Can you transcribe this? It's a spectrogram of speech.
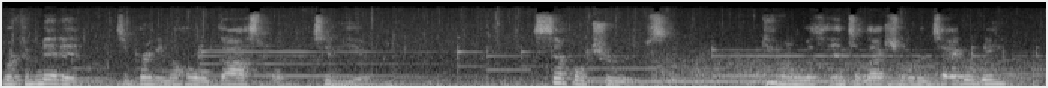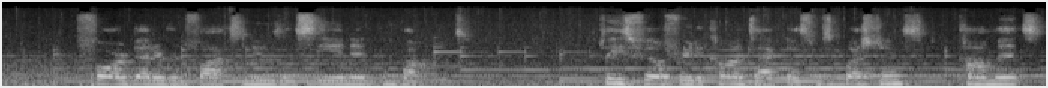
We're committed to bringing the whole gospel to you. Simple truths, given with intellectual integrity, far better than Fox News and CNN combined. Please feel free to contact us with questions, comments,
